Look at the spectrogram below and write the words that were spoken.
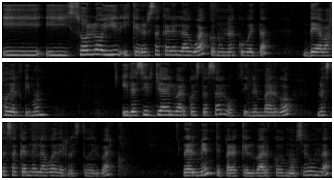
y, y solo ir y querer sacar el agua con una cubeta de abajo del timón y decir ya el barco está salvo. Sin embargo, no está sacando el agua del resto del barco. Realmente, para que el barco no se hunda,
